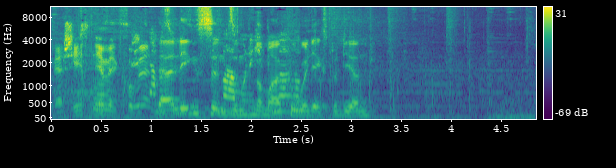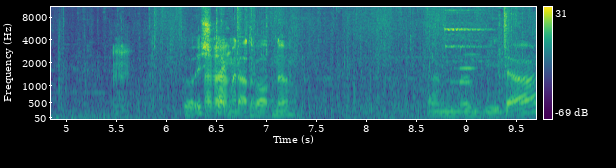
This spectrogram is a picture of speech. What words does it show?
Wer schießt denn hier mit Kugeln? Da links sind, sind nochmal Kugeln, die explodieren. So, ich steig mal da drauf, ne? Dann irgendwie da.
